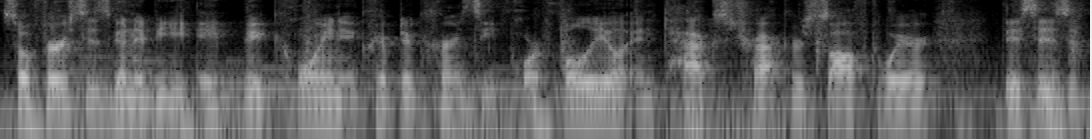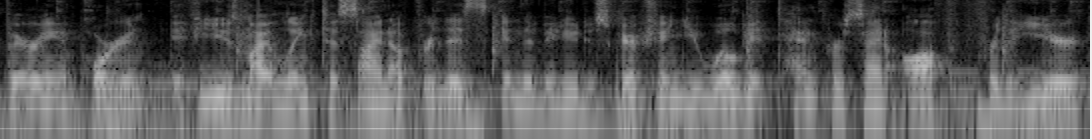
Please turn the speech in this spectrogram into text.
So first is going to be a Bitcoin and cryptocurrency portfolio and tax tracker software. This is very important. If you use my link to sign up for this in the video description, you will get 10% off for the year.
